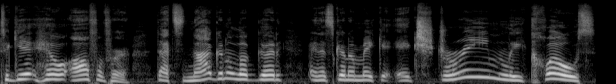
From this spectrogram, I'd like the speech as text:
to get Hill off of her. That's not going to look good, and it's going to make it extremely close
